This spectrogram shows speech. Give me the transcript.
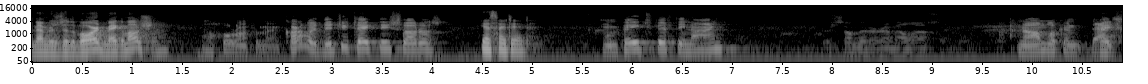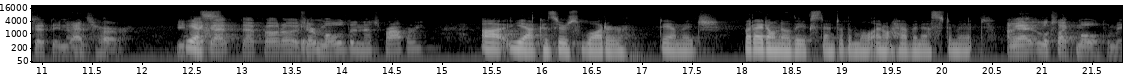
members of the board, make a motion. Oh, Hold on for a minute. Carla, did you take these photos Yes, I did. on page fifty-nine? There's some that are MLS. No, I'm looking page fifty-nine. that's her. You Yes. take that, that photo? Is there mold in this property? Uh, yeah, because there's water damage, but I don't know the extent of the mold. I don't have an estimate, I mean, it looks like mold to me,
